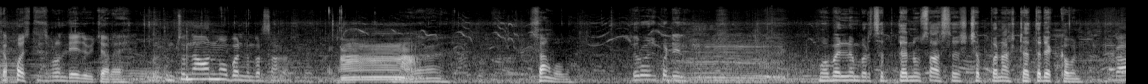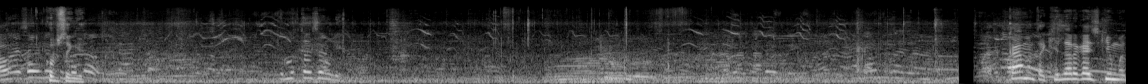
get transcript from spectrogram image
का पस्तीसपर्यंत द्यायचा विचार आहे. तुमचं नाव आणि मोबाईल नंबर सांगा. सांग बाबा. फिरोज पटेल. मोबाईल नंबर सत्त्याण्णव सहासष्ट छप्पन अठ्ठ्याहत्तर एक्कावन्न. गाव? खूप संगी काय म्हणता खिल्लार गायची किंमत?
